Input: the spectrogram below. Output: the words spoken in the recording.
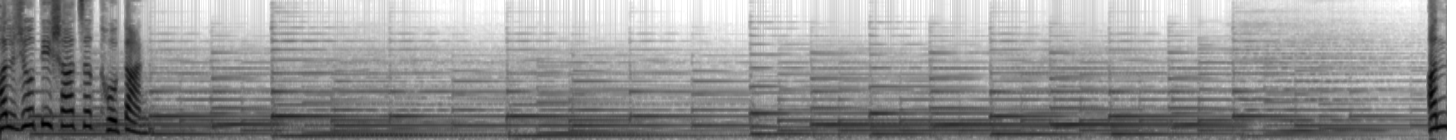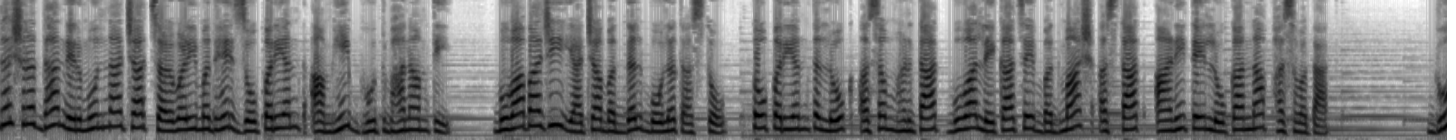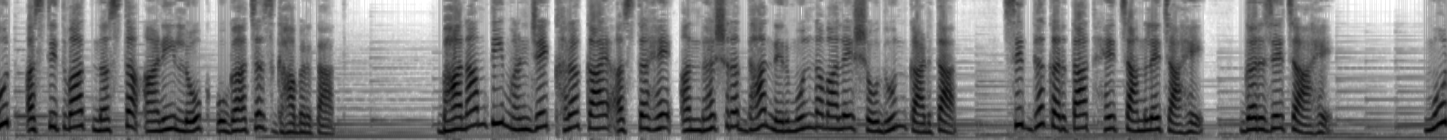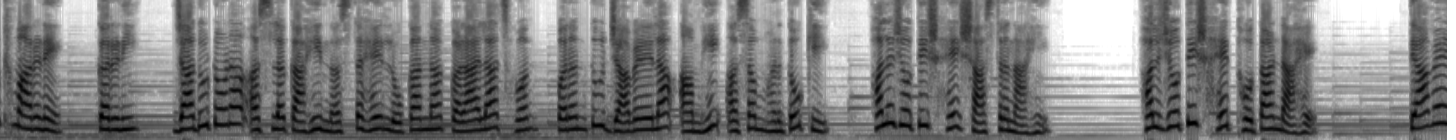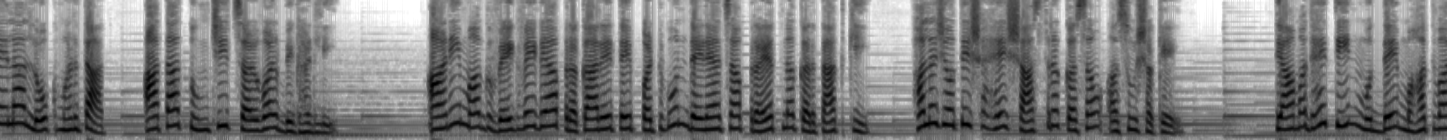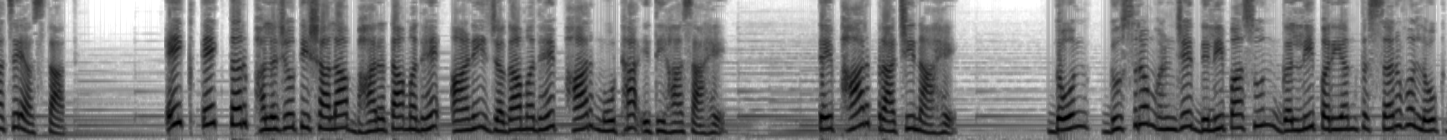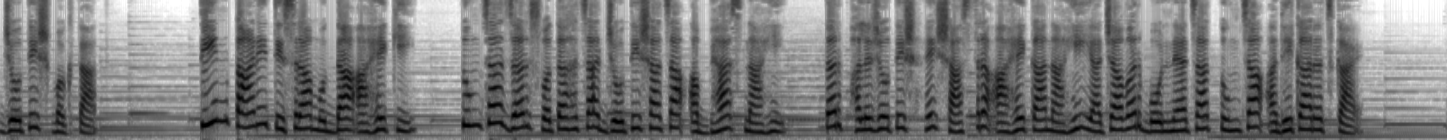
फलज्योतिषाचं थोतान. अंधश्रद्धा निर्मूलनाच्या चळवळीमध्ये जोपर्यंत आम्ही भूतभानामती बुवाबाजी याच्याबद्दल बोलत असतो तोपर्यंत लोक असं म्हणतात बुवा लेकाचे बदमाश असतात आणि ते लोकांना फसवतात. भूत अस्तित्वात नसतं आणि लोक उगाच घाबरतात. भानामती म्हणजे खरं काय असतं हे अंधश्रद्धा निर्मूलनवाले शोधून काढतात सिद्ध करतात हे चांगलेच आहे गरजेचं आहे. मूठ मारणे करणी जादूटोणा असलं काही नसतं हे लोकांना कळायलाच हवं परंतु ज्यावेळेला आम्ही असं म्हणतो की फलज्योतिष हे शास्त्र नाही. फलज्योतिष हे थोतांड आहे. त्यावेळेला लोक म्हणतात आता तुमची चळवळ बिघडली. आणि मग वेगवेगळ्या प्रकारे ते पटवून देण्याचा प्रयत्न करतात की फलज्योतिष हे शास्त्र कसं असू शकेल? त्यामध्ये तीन मुद्दे महत्त्वाचे असतात. एक एक तर फलज्योतिषाला भारतामध्ये आणि जगामध्ये फार मोठा इतिहास आहे. ते फार प्राचीन आहे. दोन दुसरं म्हणजे दिल्लीपासून गल्लीपर्यंत सर्व लोक ज्योतिष बघतात. तीन आणि तिसरा मुद्दा आहे की तुमचा जर स्वतःचा ज्योतिषाचा अभ्यास नाही तर फलज्योतिष हे शास्त्र आहे का नाही याच्यावर बोलण्याचा तुमचा अधिकारच काय?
